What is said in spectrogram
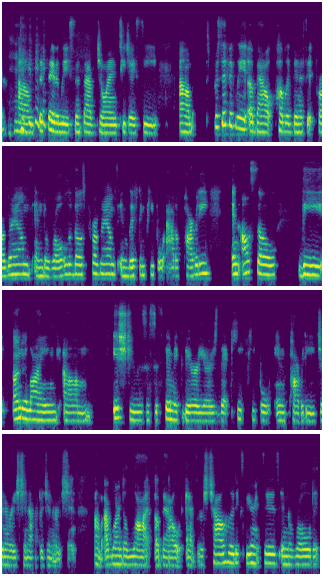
um, to say the least, since I've joined TJC, um, specifically about public benefit programs and the role of those programs in lifting people out of poverty, and also the underlying um, issues and systemic barriers that keep people in poverty generation after generation. Um, I've learned a lot about adverse childhood experiences and the role that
